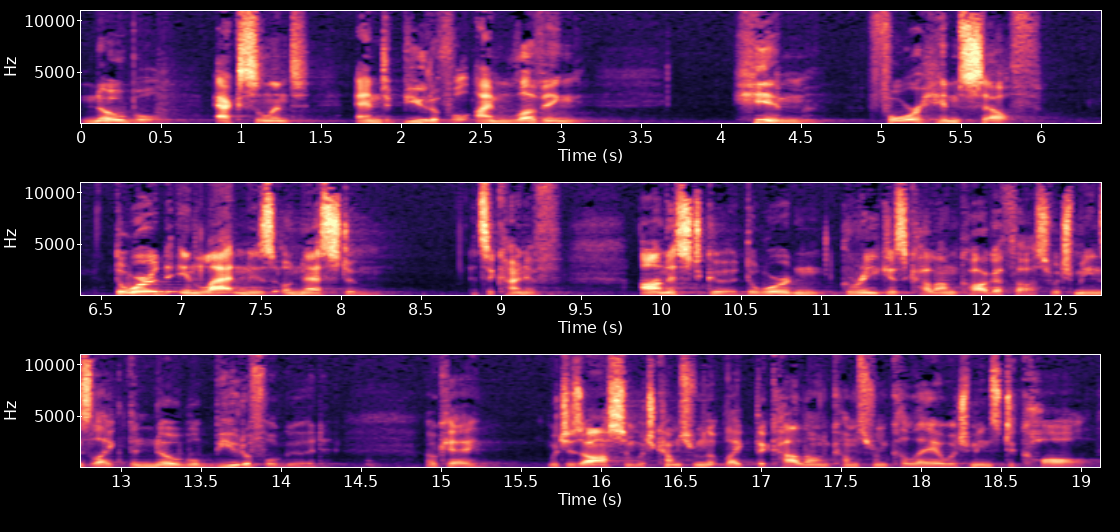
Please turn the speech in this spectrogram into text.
noble, excellent, and beautiful. I'm loving him for himself. The word in Latin is honestum. It's a kind of honest good. The word in Greek is kalankagathos, which means like the noble, beautiful good. Okay? Which is awesome, which comes from the, like the kalon comes from kaleo, which means to call.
